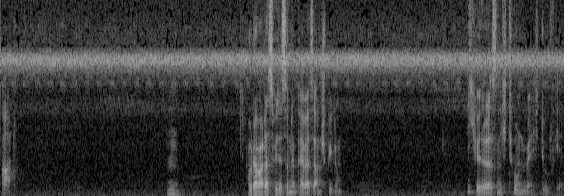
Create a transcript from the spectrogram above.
Hart. Hm. Oder war das wieder so eine perverse Anspielung? Ich würde das nicht tun, wenn ich du wäre.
